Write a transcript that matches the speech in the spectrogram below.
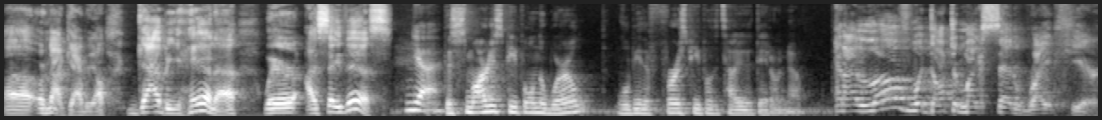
uh, or not Gabrielle, Gabby Hanna, where I say this. Yeah. The smartest people in the world will be the first people to tell you that they don't know. And I love what Dr. Mike said right here,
